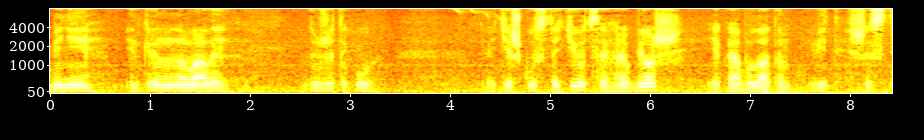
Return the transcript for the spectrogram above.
Мені інкримінували дуже таку е, тяжку статтю, це грабеж, яка була там від 6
